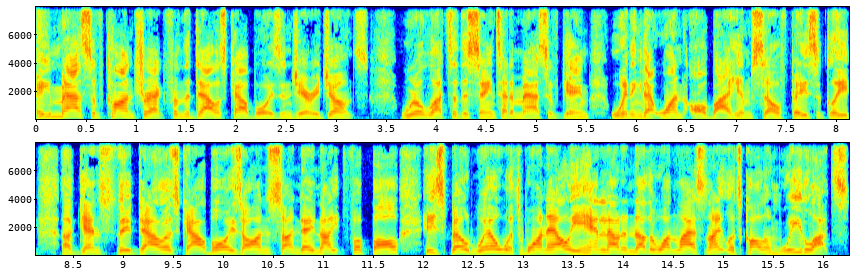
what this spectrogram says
a massive contract from the Dallas Cowboys and Jerry Jones? Will Lutz of the Saints had a massive game, winning that one all by himself, basically, against the Dallas Cowboys on Sunday Night Football. He spelled Will with one L. He handed out another one last night. Let's call him Wee Lutz.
